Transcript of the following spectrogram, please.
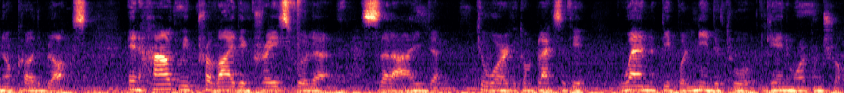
no code blocks, and how do we provide a graceful uh, slide toward complexity when people need to gain more control.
